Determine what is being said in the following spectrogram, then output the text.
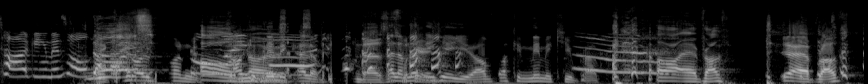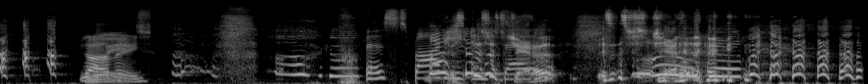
talking this whole time. That's so funny. Oh, oh I can no. mimic Ellum. Does, it's Ellum, let me hear you. I'll fucking mimic you, bruv. All right, bruv. Yeah, bruv. You know what I mean? Wait. Oh, God. This body It's is just dead. Janet. It's just Oh, Janet. God.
